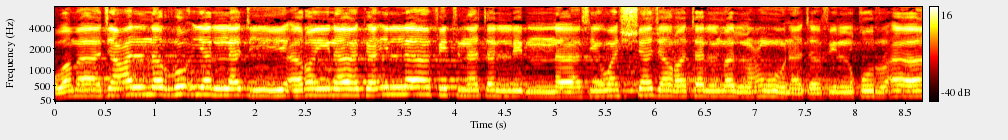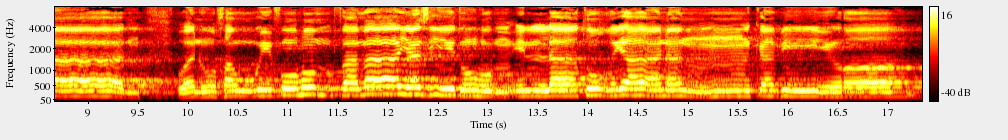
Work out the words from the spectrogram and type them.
وما جعلنا الرؤيا التي أريناك إلا فتنة للناس والشجرة الملعونة في القرآن ونخوفهم فما يزيدهم إلا طغيانا كبيرا.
